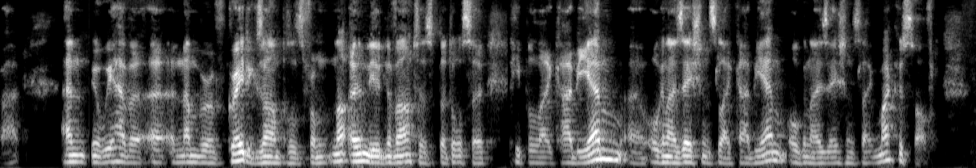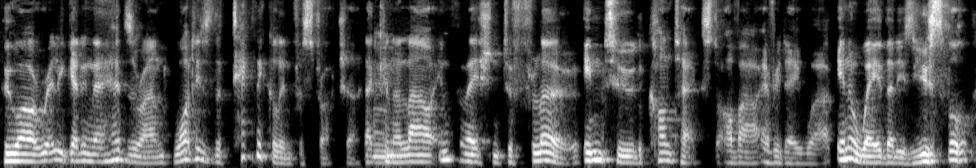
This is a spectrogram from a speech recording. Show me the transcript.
about. And you know, we have a, a, number of great examples from not only Novartis, but also people like IBM, uh, organizations like IBM, organizations like Microsoft, who are really getting their heads around what is the technical infrastructure that mm. can allow information to flow into the context of our everyday work in a way that is useful,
